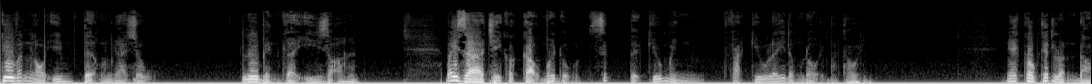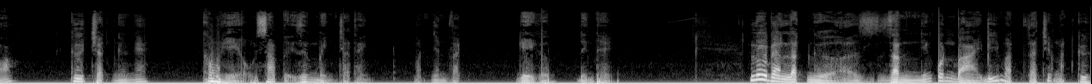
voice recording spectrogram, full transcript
Cư vẫn ngồi im tượng con gà rủ. Lưu bền gợi ý rõ hơn. Bây giờ chỉ có cậu mới đủ sức tự cứu mình và cứu lấy đồng đội mà thôi. Nghe câu kết luận đó, cư chợt ngơ ngác, không hiểu sao tự dưng mình trở thành một nhân vật ghê gớm đến thế. Lưu bèn lật ngửa dần những quân bài bí mật ra trước mặt cư.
